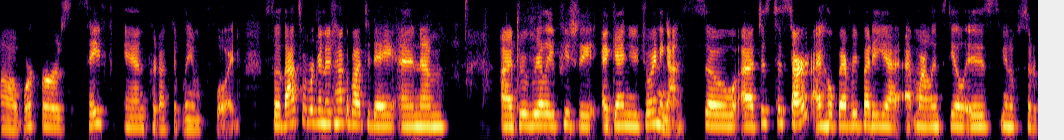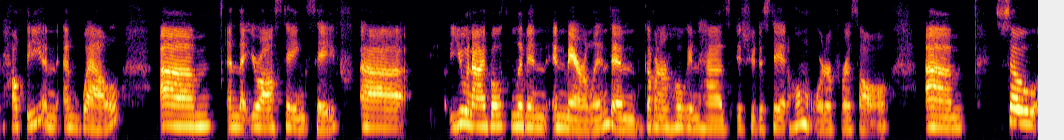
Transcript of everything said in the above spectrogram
uh, workers safe and productively employed. So that's what we're going to talk about today. And um, uh, Drew, really appreciate again you joining us. So uh, just to start, I hope everybody uh, at Marlin Steel is you know sort of healthy and and well, um, and that you're all staying safe. Uh, you and I both live in in Maryland, and Governor Hogan has issued a stay-at-home order for us all. Um, so,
